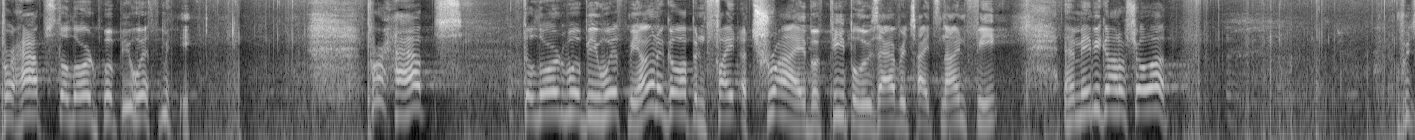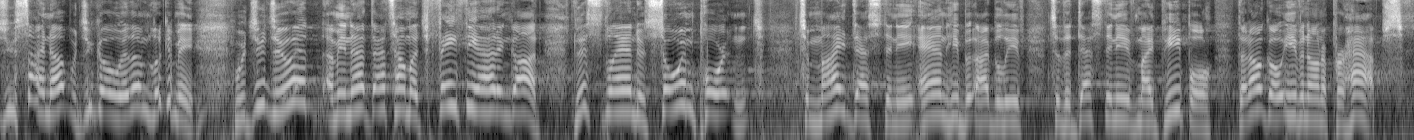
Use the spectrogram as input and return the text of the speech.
Perhaps the Lord will be with me. Perhaps the Lord will be with me. I'm going to go up and fight a tribe of people whose average height's nine feet, and maybe God will show up. Would you sign up? Would you go with him? Look at me. Would you do it? I mean, that, that's how much faith he had in God. This land is so important to my destiny and, he, I believe, to the destiny of my people that I'll go even on a perhaps.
